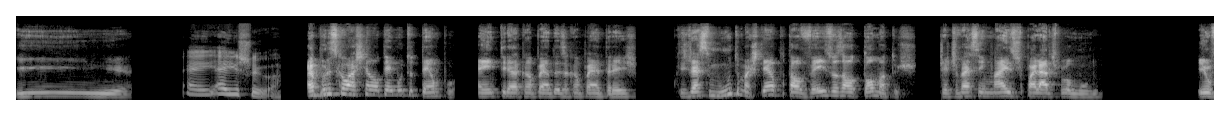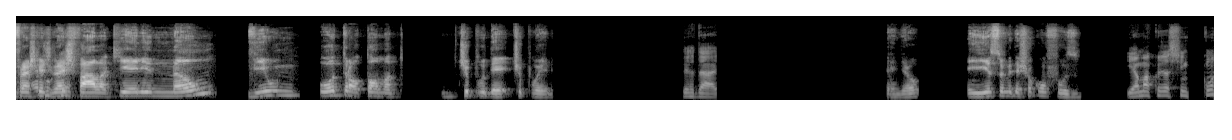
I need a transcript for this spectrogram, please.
E. É, é isso, Igor. É por isso que eu acho que não tem muito tempo entre a campanha 2 e a campanha 3. Se tivesse muito mais tempo, talvez os autômatos já tivessem mais espalhados pelo mundo. E o Fresco É porque- Glass fala que ele não viu outro autômato tipo, de, tipo ele, Verdade. Entendeu? E isso me deixou confuso. E é uma coisa assim, com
